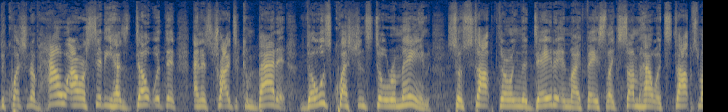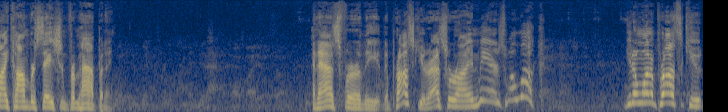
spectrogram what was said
the question of how our city has dealt with it and has tried to combat it, those questions still remain. So stop throwing the data in my face like somehow it stops my conversation from happening. And as for the, the prosecutor, as for Ryan Mears, well, look, you don't want to prosecute.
